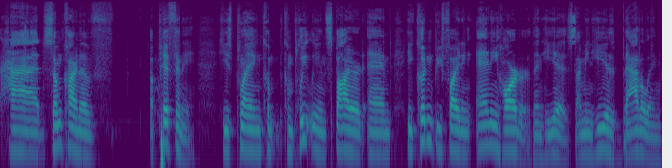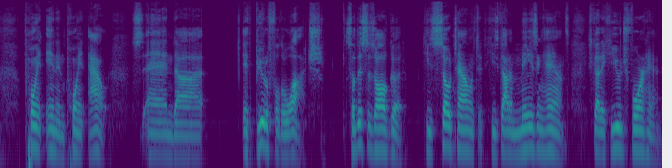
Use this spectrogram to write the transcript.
had some kind of epiphany. He's playing com- completely inspired, and he couldn't be fighting any harder than he is. I mean, he is battling point in and point out, and uh, it's beautiful to watch. So this is all good. He's so talented. He's got amazing hands. He's got a huge forehand.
